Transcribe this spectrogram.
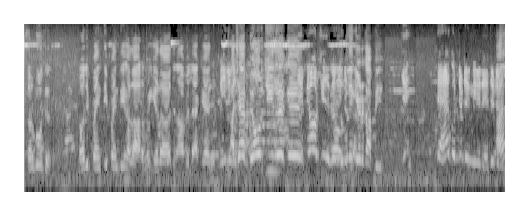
सरगोद लो जी पैंती पैंती हजार रुपये का जनाब ये लेके आए जी अच्छा प्योर चीज है कि प्योर चीज डुप्लीकेट कापी जी है कुछ डिटरमिनेट है हाँ?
